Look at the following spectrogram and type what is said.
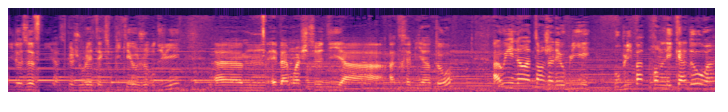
philosophie que je voulais t'expliquer aujourd'hui. Euh, et ben moi je te dis à, très bientôt. Ah oui, non, attends, j'allais oublier. Oublie pas de prendre les cadeaux. Hein.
